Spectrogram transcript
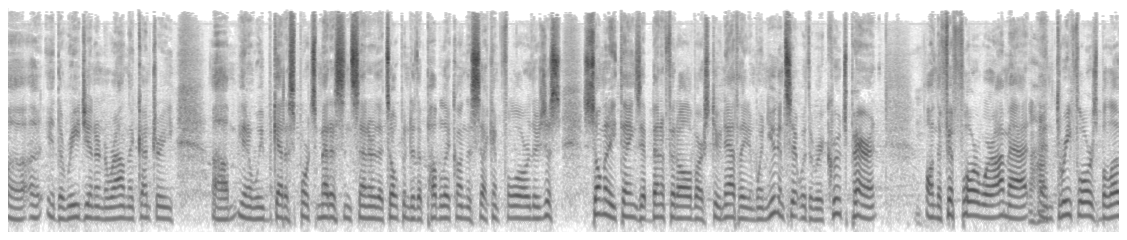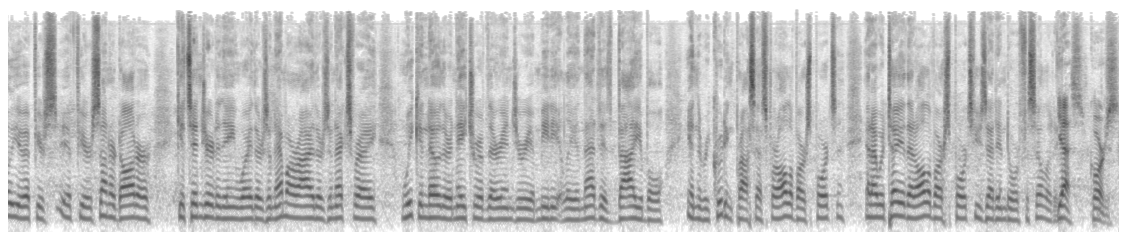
uh, the region and around the country. Um, you know, we've got a sports medicine center that's open to the public on the second floor. There's just so many things that benefit all of our student athletes. And when you can sit with a recruit's parent on the fifth floor where I'm at, uh-huh. and three floors below you, if your if your son or daughter gets injured in any way, there's an MRI, there's an X-ray. We can know the nature of their injury immediately, and that is valuable in the recruiting process for all of our sports. And I would tell you that all of our sports use that indoor facility. Yes, of course.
